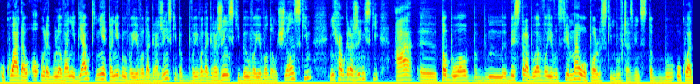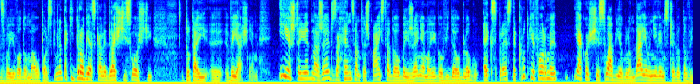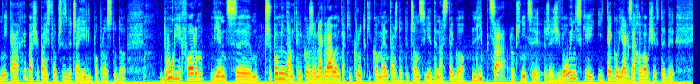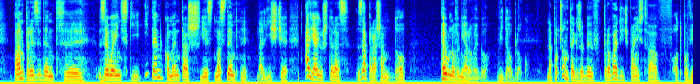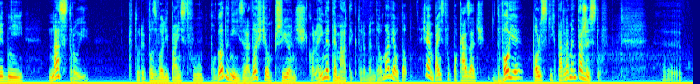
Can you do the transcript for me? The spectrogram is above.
układał o uregulowanie białki. Nie, to nie był wojewoda Grażyński, bo wojewoda Grażyński był wojewodą śląskim, Michał Grażyński, a e, to było, Bystra była w województwie małopolskim wówczas, więc to był układ z wojewodą małopolskim. No taki drobiazg, ale dla ścisłości tutaj wyjaśniam. I jeszcze jedna rzecz, zachęcam też Państwa do obejrzenia mojego wideoblogu Express. Te krótkie formy jakoś się słabiej oglądają, nie wiem z czego to wynika, chyba się Państwo przyzwyczaili po prostu do długich form, więc y, przypominam tylko, że nagrałem taki krótki komentarz dotyczący 11 lipca, rocznicy rzezi wołyńskiej i tego, jak zachował się wtedy pan prezydent y, Zełeński i ten komentarz jest następny na liście, a ja już teraz zapraszam do pełnowymiarowego wideoblogu. Na początek, żeby wprowadzić Państwa w odpowiedni nastrój, który pozwoli Państwu pogodniej i z radością przyjąć kolejne tematy, które będę omawiał, to chciałem Państwu pokazać dwoje polskich parlamentarzystów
